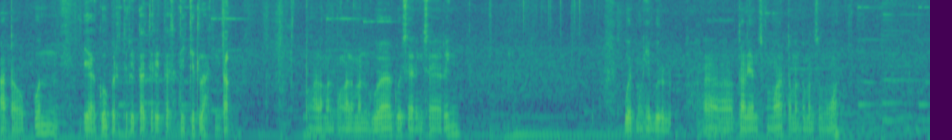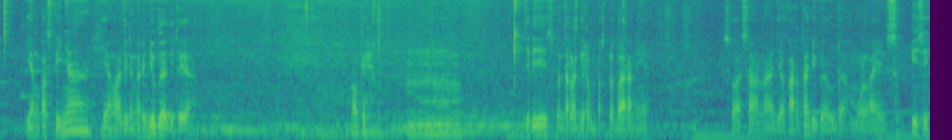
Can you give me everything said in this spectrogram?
Ataupun ya gue bercerita-cerita sedikit lah tentang pengalaman-pengalaman gue gue sharing-sharing. Buat menghibur uh, kalian semua teman-teman semua. Yang pastinya yang lagi dengerin juga gitu ya. Oke. Hmm, jadi sebentar lagi leba lebaran ya. Suasana Jakarta juga udah mulai sepi sih.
